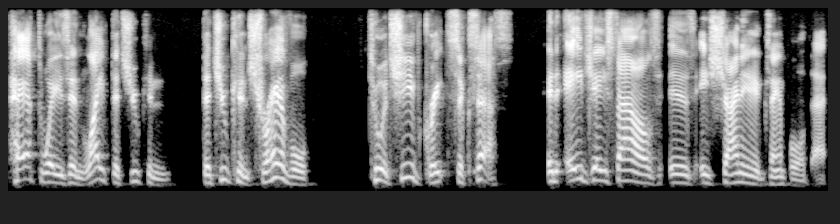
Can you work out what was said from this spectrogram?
pathways in life that you can that you can travel to achieve great success. And AJ Styles is a shining example of that.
